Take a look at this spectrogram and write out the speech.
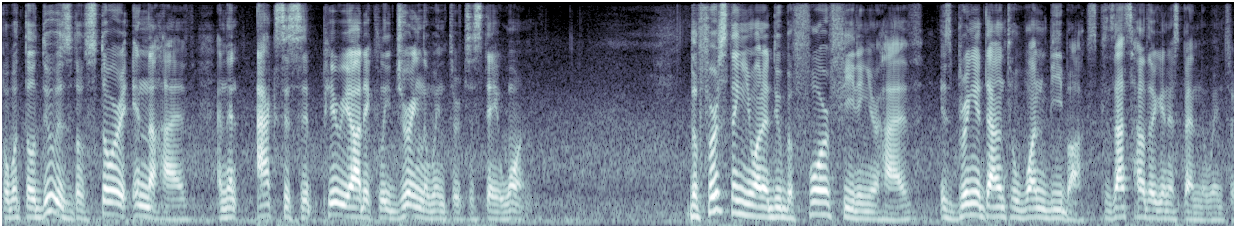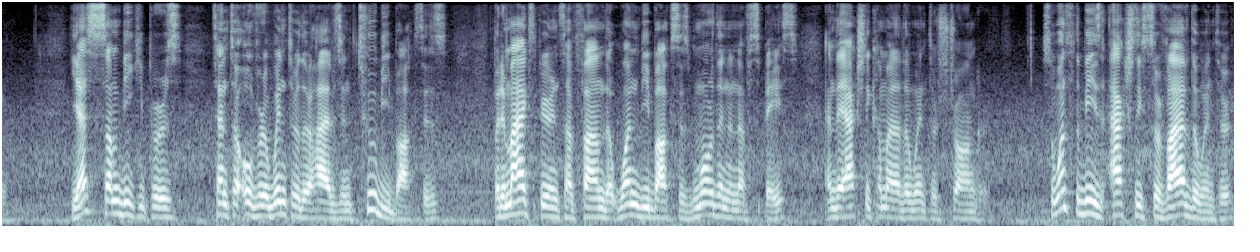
but what they'll do is they'll store it in the hive and then access it periodically during the winter to stay warm. The first thing you want to do before feeding your hive is bring it down to one bee box, because that's how they're going to spend the winter. Yes, some beekeepers tend to overwinter their hives in two bee boxes, but in my experience I've found that one bee box is more than enough space, and they actually come out of the winter stronger. So once the bees actually survive the winter,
